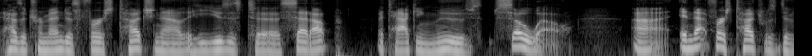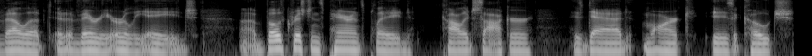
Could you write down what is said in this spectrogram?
has a tremendous first touch now that he uses to set up attacking moves so well. Uh, and that first touch was developed at a very early age. Uh, both Christian's parents played college soccer. His dad, Mark, is a coach.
